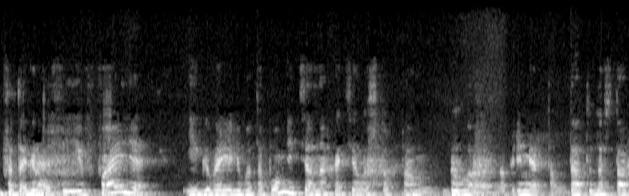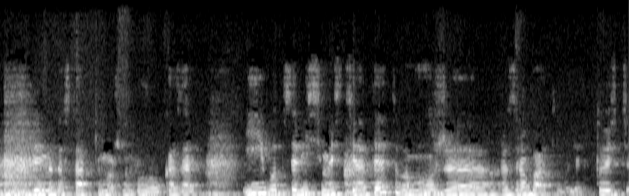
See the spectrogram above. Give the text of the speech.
фотографии в файле, и говорили, вот, а помните, она хотела, чтобы там было, например, там дату доставки, время доставки можно было указать. И вот в зависимости от этого мы уже разрабатывали. То есть,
